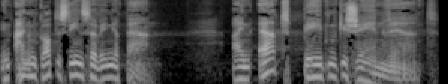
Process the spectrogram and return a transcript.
in einem Gottesdienst der Vineyard Bern ein Erdbeben geschehen wird,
